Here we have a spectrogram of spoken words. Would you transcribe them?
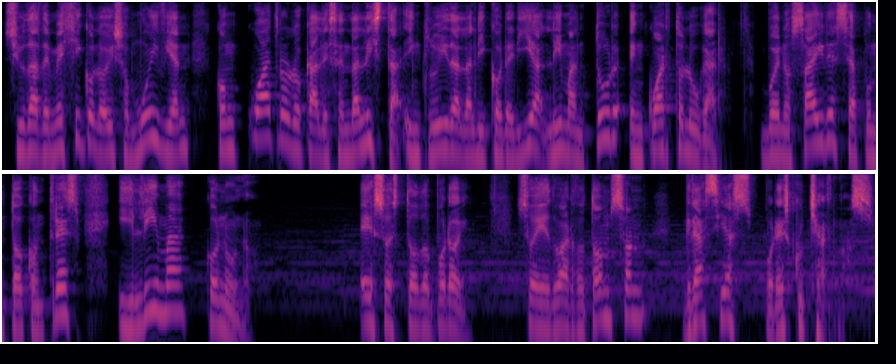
Ciudad de México lo hizo muy bien con cuatro locales en la lista, incluida la licorería Liman Tour en cuarto lugar. Buenos Aires se apuntó con tres y Lima con uno. Eso es todo por hoy. Soy Eduardo Thompson. Gracias por escucharnos.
